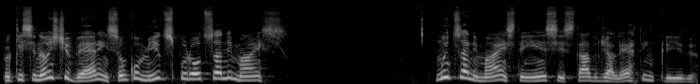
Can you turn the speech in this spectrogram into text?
Porque, se não estiverem, são comidos por outros animais. Muitos animais têm esse estado de alerta incrível.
